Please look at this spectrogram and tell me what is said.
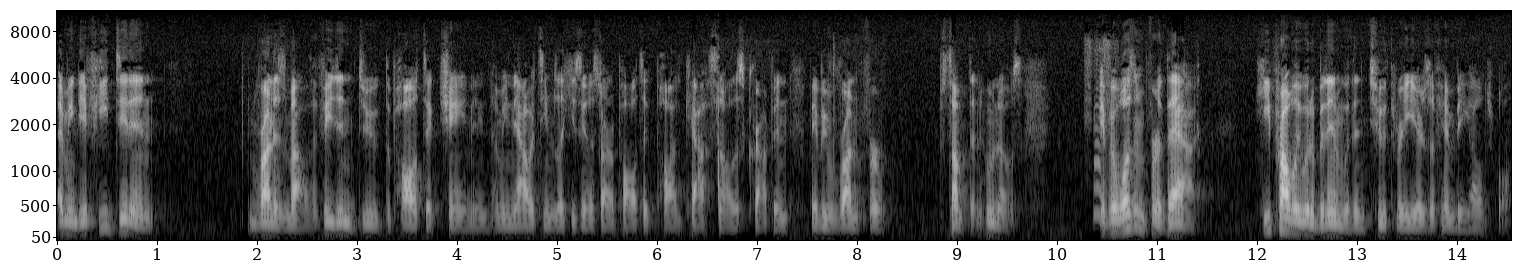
I mean if he didn't run his mouth, if he didn't do the politic chain, and I mean now it seems like he's going to start a politic podcast and all this crap, and maybe run for something. Who knows? Hmm. if it wasn't for that, he probably would have been in within two three years of him being eligible.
